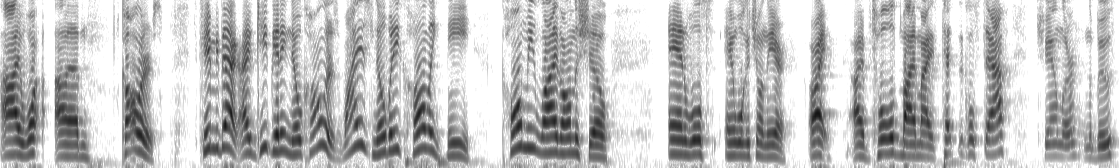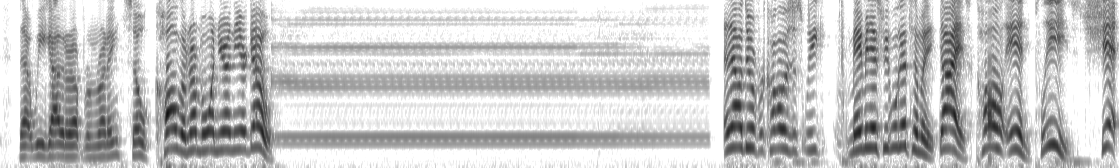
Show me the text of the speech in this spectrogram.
I want um callers. Get me back. I keep getting no callers. Why is nobody calling me? Call me live on the show, and we'll and we'll get you on the air. All right. I've told my my technical staff, Chandler in the booth, that we got it up and running. So caller number one, you're on the air. Go. And that'll do it for callers this week. Maybe next week we'll get somebody. Guys, call in, please. Shit.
